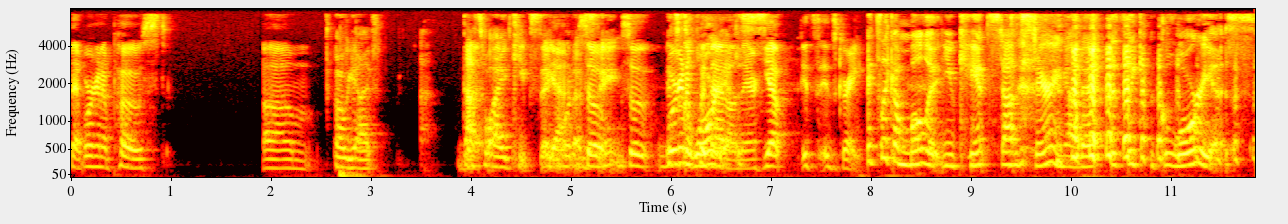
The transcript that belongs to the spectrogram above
that we're gonna post. Um, oh yeah, I've, that's why I keep saying yeah. what I'm so, saying. so we're It's gonna put that on there. Yep. It's it's great. It's like a mullet. You can't stop staring at it. It's like glorious.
